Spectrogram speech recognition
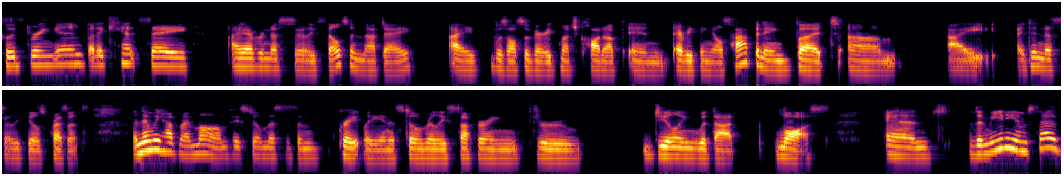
could bring in but i can't say i ever necessarily felt him that day. I was also very much caught up in everything else happening but um, i i didn't necessarily feel his presence. And then we have my mom who still misses him greatly and is still really suffering through dealing with that loss. And the medium says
